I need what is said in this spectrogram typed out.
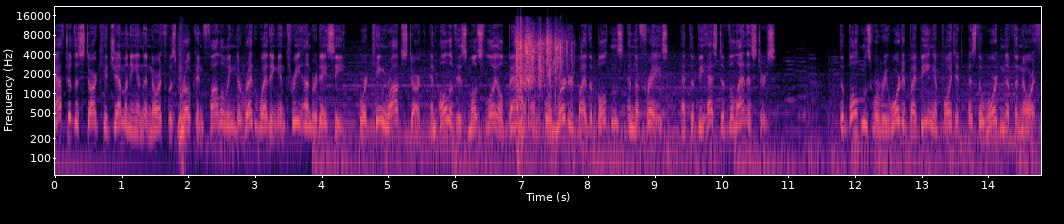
After the Stark hegemony in the north was broken following the Red Wedding in 300 AC, where King Robb Stark and all of his most loyal bannermen were murdered by the Boltons and the Freys at the behest of the Lannisters. The Boltons were rewarded by being appointed as the Warden of the North,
